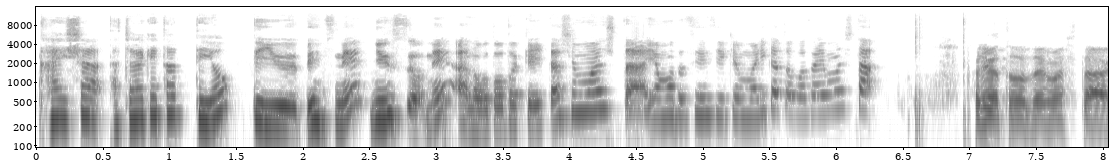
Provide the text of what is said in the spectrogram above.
会社立ち上げたってよっていうですね、ニュースをね、あの、お届けいたしました。山田先生、今日もありがとうございました。ありがとうございました。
